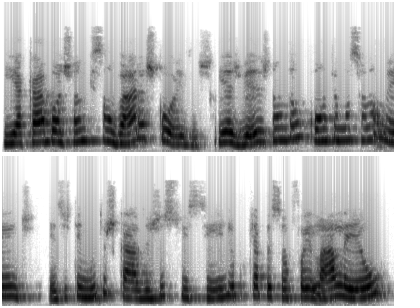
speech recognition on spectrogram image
e acabam achando que são várias coisas. E às vezes não dão conta emocionalmente. Existem muitos casos de suicídio porque a pessoa foi lá, leu,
